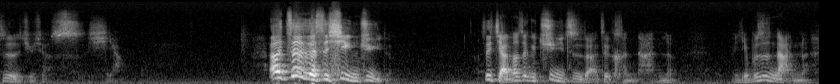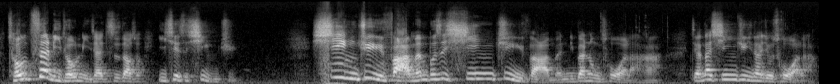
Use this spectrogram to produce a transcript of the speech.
这就叫实相。而这个是性具的。这讲到这个句字的，这个很难了，也不是难了。从这里头你才知道说，一切是性具，性具法门不是心具法门，你不要弄错了哈。讲到心具那就错了，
